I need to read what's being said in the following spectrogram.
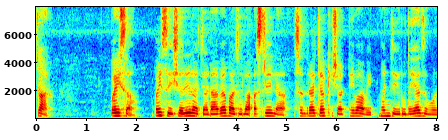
चार पैसा पैसे शरीराच्या डाव्या बाजूला असलेल्या सदराच्या खिशात ठेवावेत म्हणजे हृदयाजवळ.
